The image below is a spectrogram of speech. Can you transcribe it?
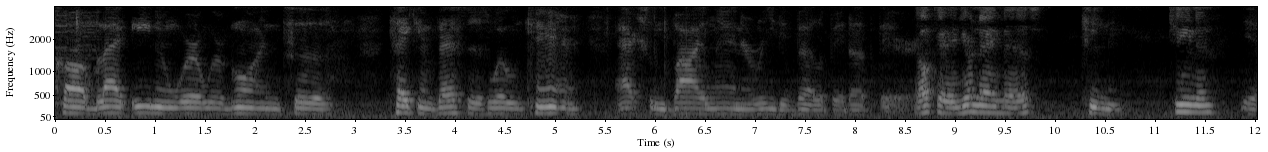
called Black Eden where we're going to take investors where we can actually buy land and redevelop it up there. Okay, and your name is Keenan, Keenan. yeah,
